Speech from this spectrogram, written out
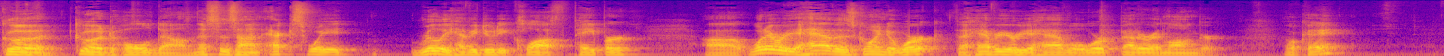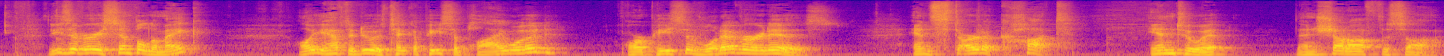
good, good hold down. This is on X-weight, really heavy-duty cloth paper. Uh, whatever you have is going to work. The heavier you have will work better and longer. Okay? These are very simple to make. All you have to do is take a piece of plywood or a piece of whatever it is and start a cut into it, then shut off the saw.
